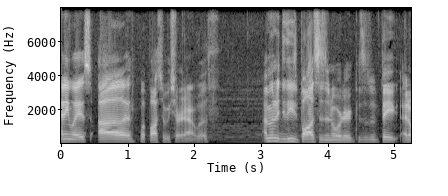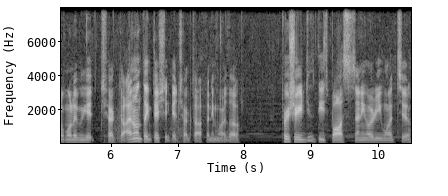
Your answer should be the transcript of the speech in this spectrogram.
Anyways, uh, what boss are we starting out with? I'm to do these bosses in order, because if they, I don't want to get checked off. I don't think they should get checked off anymore, though. Pretty sure you do these bosses any order you want to.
